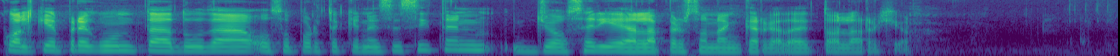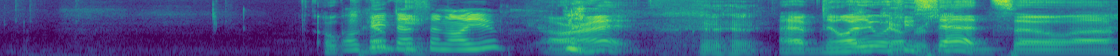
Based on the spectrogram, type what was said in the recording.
Cualquier pregunta, duda o soporte que necesiten, yo sería la persona encargada de toda la región. Okay, Dustin, are you? All right. I have no idea what you covers it. said, so uh,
